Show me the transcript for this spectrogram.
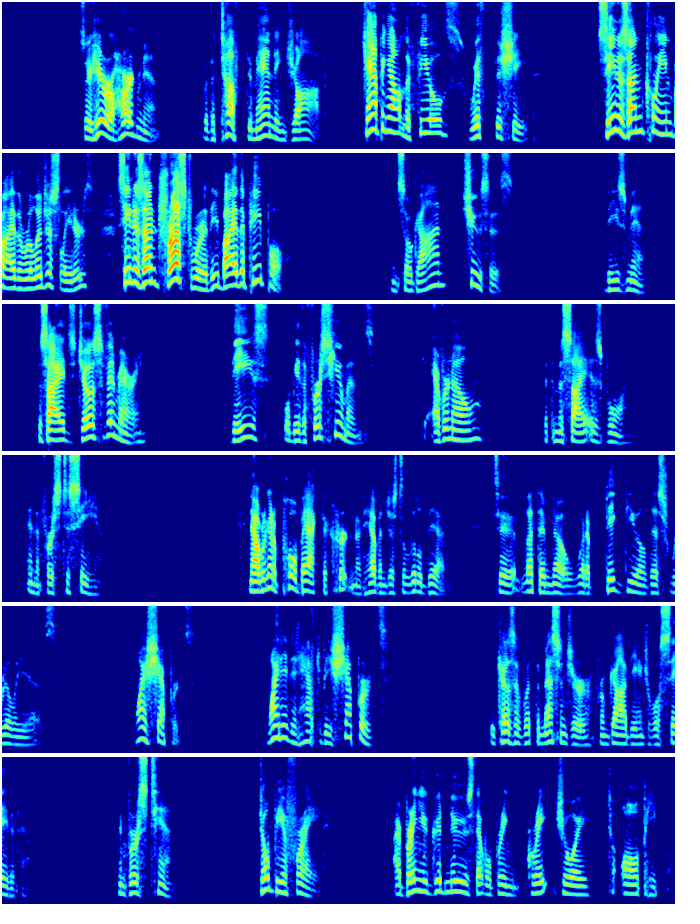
So here are hard men with a tough, demanding job, camping out in the fields with the sheep, seen as unclean by the religious leaders, seen as untrustworthy by the people. And so God chooses these men. Besides Joseph and Mary, these will be the first humans to ever know that the Messiah is born and the first to see him. Now, we're going to pull back the curtain of heaven just a little bit to let them know what a big deal this really is. Why shepherds? Why did it have to be shepherds? Because of what the messenger from God, the angel, will say to them. In verse 10, don't be afraid. I bring you good news that will bring great joy to all people,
